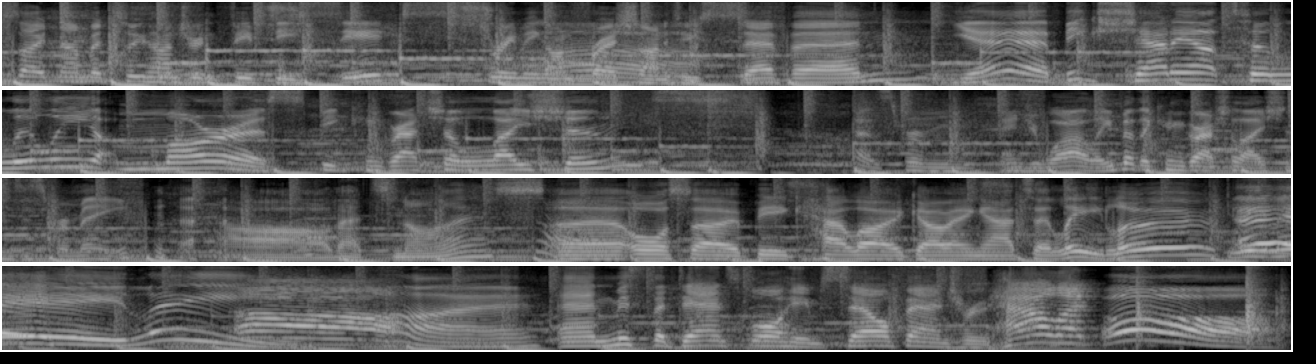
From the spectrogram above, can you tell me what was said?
Episode number 256, streaming on Fresh Ah. 927. Yeah, big shout out to Lily Morris. Big congratulations. That's from Andrew Wiley, but the congratulations is from me. Oh, that's nice. Uh, also, big hello going out to Lee Lou. Lee Lee. hey, Lee. Ah. Hi. And Mr. Dance Floor himself, Andrew Howlett. Oh,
